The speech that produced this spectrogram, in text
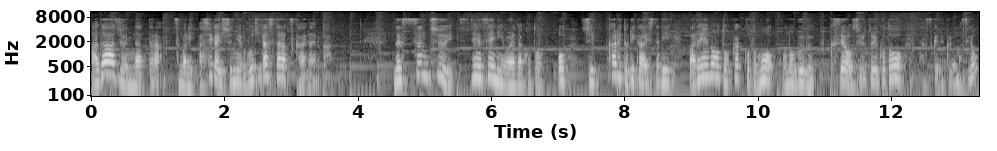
アダージュになったらつまり足が一緒に動き出したら使えないのか。レッスン注意、先生に言われたことをしっかりと理解したり、バレエノートを書くこともこの部分、癖を知るということを助けてくれますよ。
